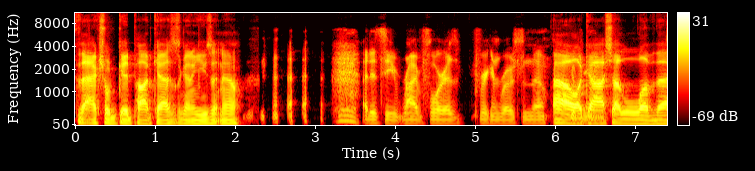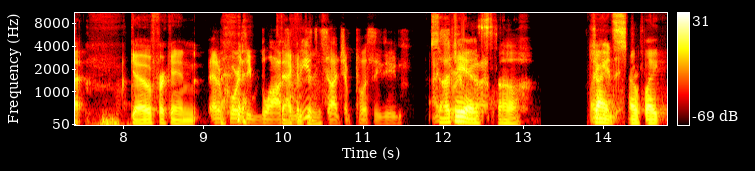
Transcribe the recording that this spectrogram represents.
the actual good podcast is going to use it now. I did see Ryan Flores freaking roasting though, Oh Good for him. gosh, I love that. Go freaking and of course he blocked Back him. He's forth. such a pussy, dude. Such He is. Oh Like, Giant it- snowflake.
